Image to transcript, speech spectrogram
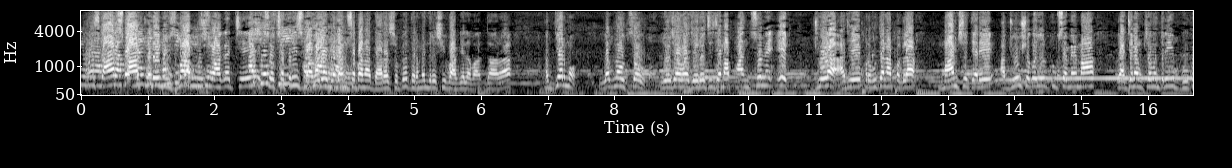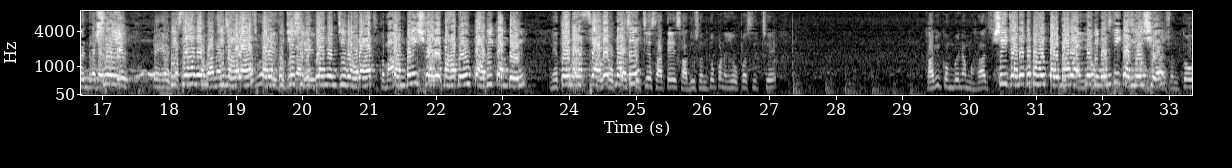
નમસ્કાર spark today ન્યૂઝમાં આપનું સ્વાગત છે. એકસો છત્રીસ વાઘેલા વિધાનસભાના ધારાસભ્ય ધર્મેન્દ્રસિંહ વાઘેલા દ્વારા અગિયારમો લગ્ન ઉત્સવ યોજાવા જઈ રહ્યો છે જેમાં પાંચસો ને એક જોડા આજે પ્રભુતાના પગલા માંડશે ત્યારે આપ જોઈ શકો છો ટૂંક સમયમાં રાજ્યના મુખ્યમંત્રી ભૂપેન્દ્રભાઈ પટેલ સાથે સાધુ સંતો પણ અહીંયા ઉપસ્થિત છે. કાવી કોમ્બોયના મહારાજ શ્રી જનકભાઈ પરમાર આપને વિનંતી કરીએ છીએ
